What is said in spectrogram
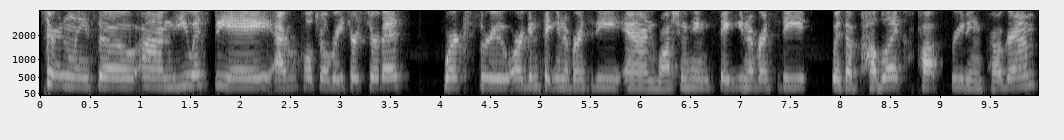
certainly so um, the USDA Agricultural Research Service works through Oregon State University and Washington State University with a public hop breeding program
